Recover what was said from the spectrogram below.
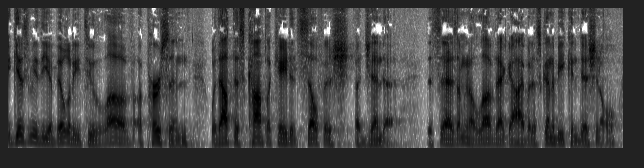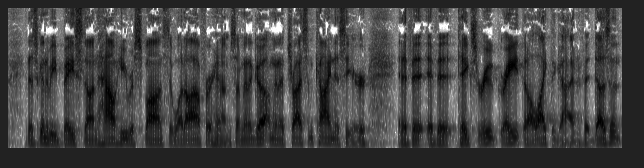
it gives me the ability to love a person without this complicated, selfish agenda that says, I'm going to love that guy, but it's going to be conditional. And it's going to be based on how he responds to what I offer him. So I'm going to go, I'm going to try some kindness here. And if it, if it takes root, great, then I'll like the guy. And if it doesn't,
